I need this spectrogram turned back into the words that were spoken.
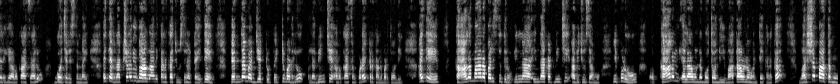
జరిగే అవకాశాలు గోచరిస్తున్నాయి. అయితే రక్షణ విభాగాన్ని కనుక చూసినట్టయితే పెద్ద బడ్జెట్ పెట్టుబడులు లభించే అవకాశం కూడా ఇక్కడ కనబడుతోంది. అయితే కాలమాన పరిస్థితులు ఇన్నా ఇందాకటి నుంచి అవి చూసాము. ఇప్పుడు కాలం ఎలా ఉండబోతోంది? వాతావరణం అంటే కనుక వర్షపాతము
